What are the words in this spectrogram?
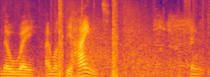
No way. I was behind. I think.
